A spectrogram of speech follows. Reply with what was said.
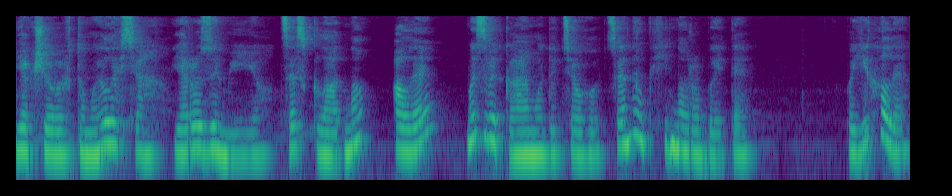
Якщо ви втомилися, я розумію, це складно, але ми звикаємо до цього. Це необхідно робити. Поїхали?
